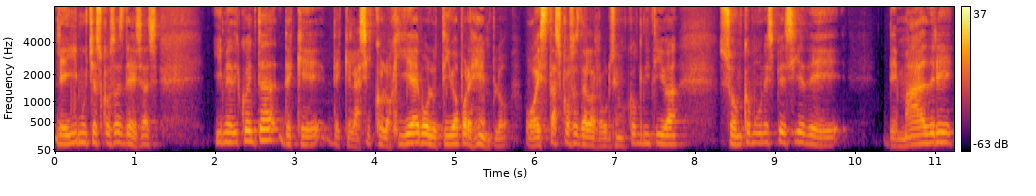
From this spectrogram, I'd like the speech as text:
leí muchas cosas de esas y me di cuenta de que, de que la psicología evolutiva, por ejemplo, o estas cosas de la revolución cognitiva, son como una especie de, de madre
